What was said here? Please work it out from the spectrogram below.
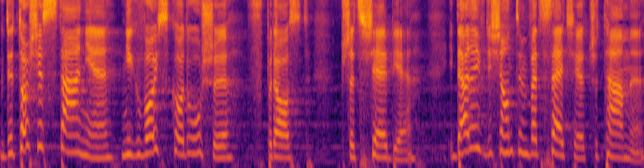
Gdy to się stanie, niech wojsko ruszy wprost przed siebie. I dalej w dziesiątym wersecie czytamy.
